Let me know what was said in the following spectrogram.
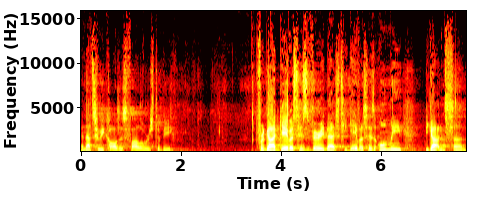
And that's who he calls his followers to be. For God gave us his very best. He gave us his only begotten Son.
